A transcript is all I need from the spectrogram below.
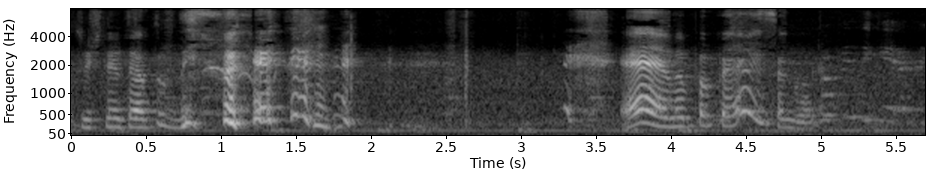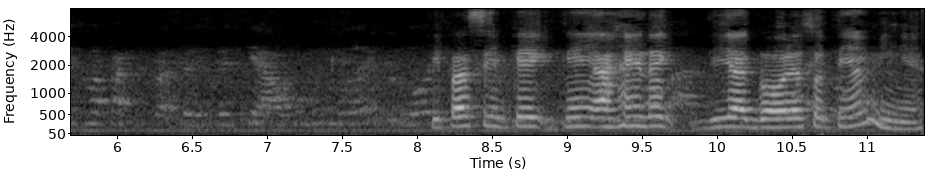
sustentar tudo. é, meu papel é isso agora. Tipo assim, porque quem, a renda de agora só tem a minha.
